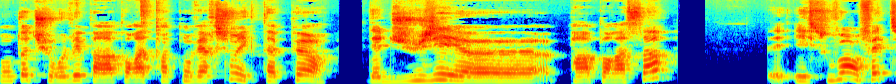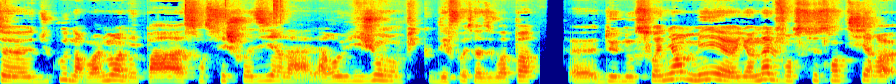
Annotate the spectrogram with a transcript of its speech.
Dont toi tu relevais par rapport à ta conversion et que tu as peur d'être jugé par rapport à ça. Et souvent en fait euh, du coup normalement on n'est pas censé choisir la, la, religion puis que des fois ça se voit pas euh, de nos soignants mais euh, il y en a elles vont se sentir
